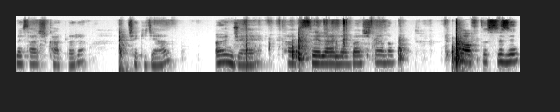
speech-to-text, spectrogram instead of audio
mesaj kartları çekeceğim. Önce tavsiyelerle başlayalım. Bu hafta sizin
